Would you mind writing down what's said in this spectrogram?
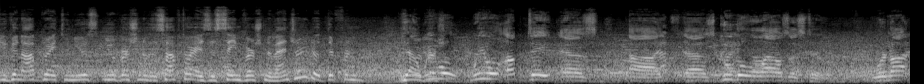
You're going to upgrade to new new version of the software. Is the same version of Android or different? Yeah, we version? will we will update as uh, as Google allows us to. We're not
